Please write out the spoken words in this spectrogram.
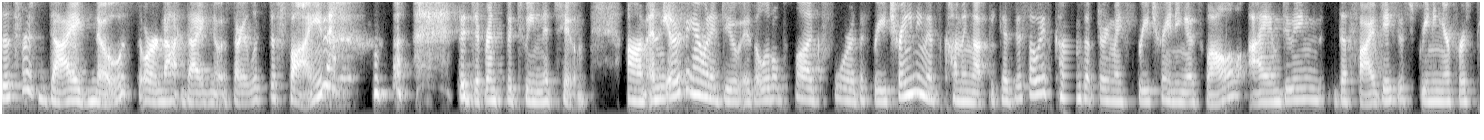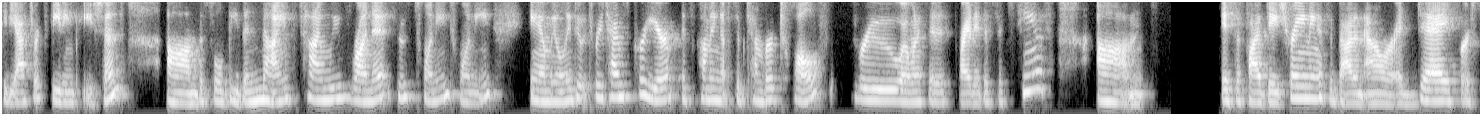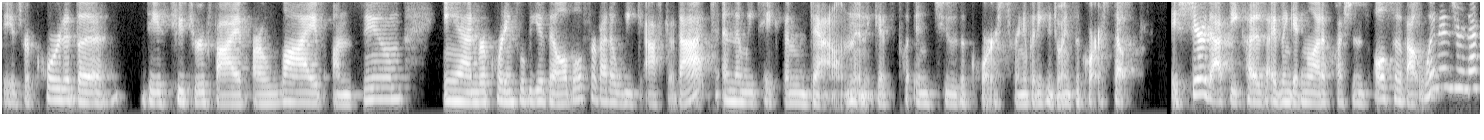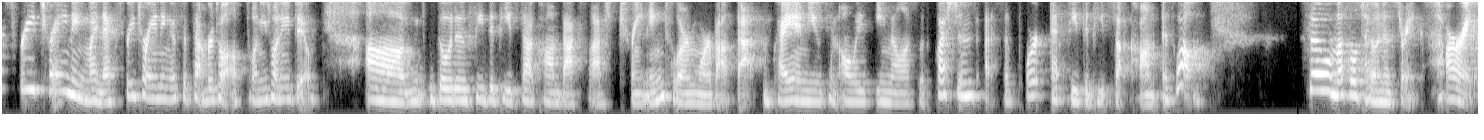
Let's first diagnose or not diagnose, sorry, let's define the difference between the two. Um, and the other thing I want to do is a little plug for the free training that's coming up because this always comes up during my free training as well. I am doing the five days of screening your first pediatric feeding patient. Um, this will be the ninth time we've run it since 2020, and we only do it three times per year. It's coming up September 12th through, I want to say Friday the 16th. Um, it's a five day training. It's about an hour a day. First day is recorded. The days two through five are live on Zoom, and recordings will be available for about a week after that. And then we take them down and it gets put into the course for anybody who joins the course. So I share that because I've been getting a lot of questions also about when is your next free training? My next free training is September 12th, 2022. Um, go to feedthepeds.com backslash training to learn more about that. Okay. And you can always email us with questions at support at feedthepeds.com as well. So, muscle tone and strength. All right.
